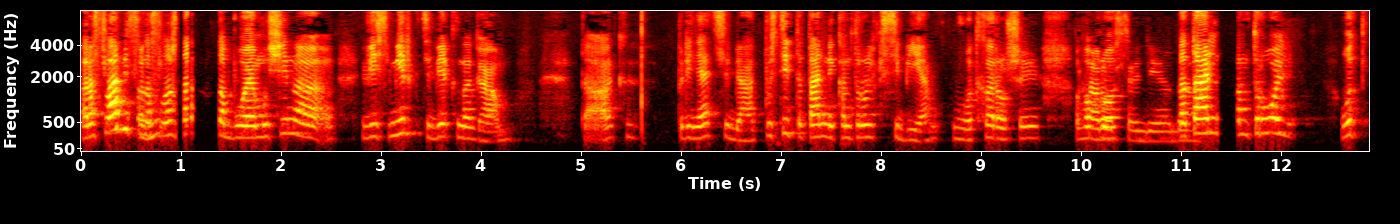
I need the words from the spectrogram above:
Расслабиться, угу. наслаждаться собой, а мужчина весь мир к тебе к ногам. Так, принять себя, отпустить тотальный контроль к себе. Вот хороший вопрос. Хорошая идея, да. Тотальный контроль. Вот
